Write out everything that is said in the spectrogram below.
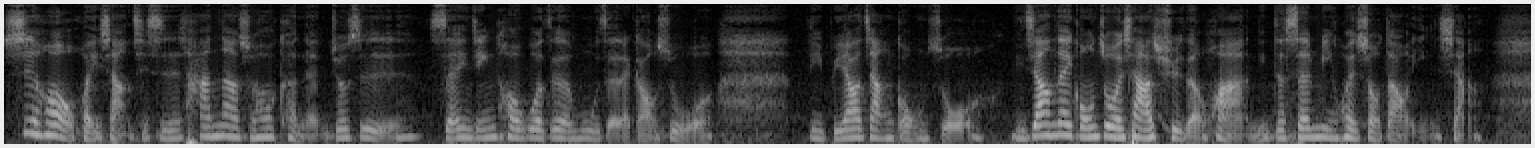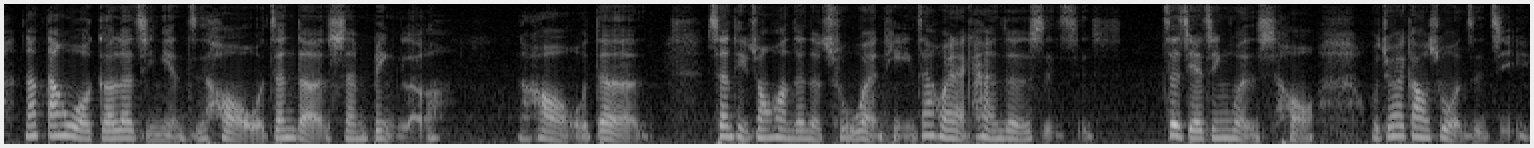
事后回想，其实他那时候可能就是神已经透过这个牧者来告诉我：你不要这样工作，你这样再工作下去的话，你的生命会受到影响。那当我隔了几年之后，我真的生病了，然后我的身体状况真的出问题，再回来看这个事，这节经文的时候，我就会告诉我自己：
